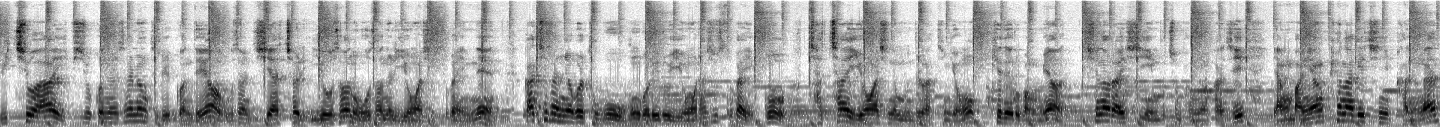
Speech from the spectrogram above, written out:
위치와 입지 조건을 설명드릴 건데요. 우선 지하철 2호선, 5호선을 이용하실 수가 있는 까치산역을 도보 5분 거리로 이용을 하실 수가 있고 자차 이용하시는 분들 같은 경우 국회대로 방면, 신월IC 인부천 방면까지 양방향 편하게 진입 가능한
